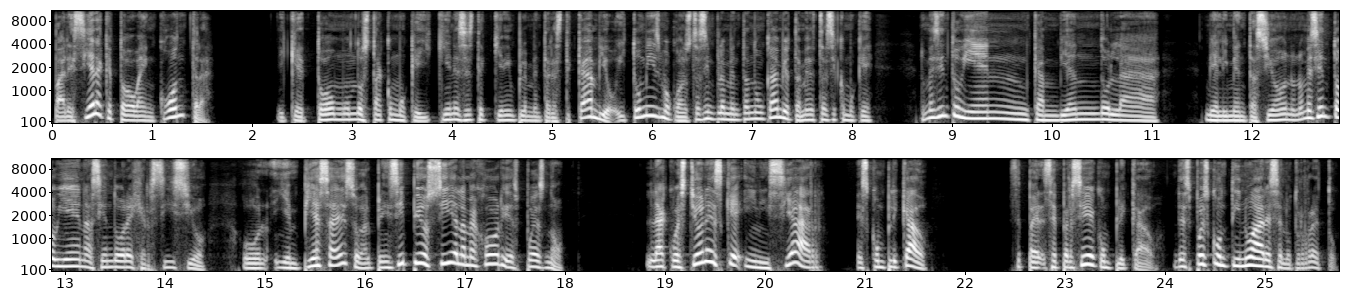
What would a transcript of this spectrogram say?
Pareciera que todo va en contra y que todo el mundo está como que, ¿y quién es este que quiere implementar este cambio? Y tú mismo, cuando estás implementando un cambio, también estás así como que, no me siento bien cambiando la, mi alimentación, o no me siento bien haciendo ahora ejercicio, o, y empieza eso. Al principio sí, a lo mejor, y después no. La cuestión es que iniciar es complicado. Se, se percibe complicado. Después continuar es el otro reto.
